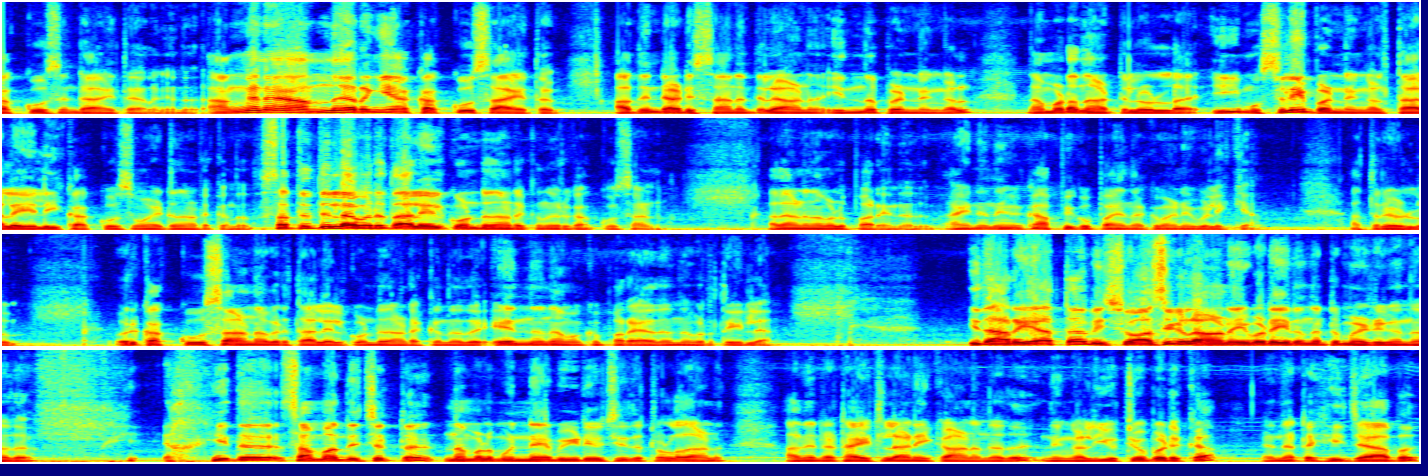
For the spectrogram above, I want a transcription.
കക്കൂസിന്റെ ആയത്ത് ഇറങ്ങുന്നത്. അങ്ങനെ അന്ന് ഇറങ്ങിയ ആ കക്കൂസ് ആയത്ത് അതിന്റെ അടിസ്ഥാനത്തിലാണ് ഇന്ന് പെണ്ണുങ്ങൾ നമ്മുടെ നാട്ടിലുള്ള ഈ മുസ്ലിം പെണ്ണുങ്ങൾ തലയിൽ ഈ കക്കൂസുമായിട്ട് നടക്കുന്നത്. സത്യത്തിൽ അവർ തലയിൽ കൊണ്ട് നടക്കുന്ന ഒരു കക്കൂസാണ്. അതാണ് നമ്മൾ പറയുന്നത്. അതിന് നിങ്ങൾക്ക് അപ്പിക്കുപ്പ എന്നൊക്കെ വേണമെങ്കിൽ വിളിക്കാം. അത്രയേ ഉള്ളൂ. ഒരു കക്കൂസാണ് അവർ തലയിൽ കൊണ്ട് നടക്കുന്നത് എന്ന് നമുക്ക് പറയാതെ നിവൃത്തിയില്ല. ഇതറിയാത്ത വിശ്വാസികളാണ് ഇവിടെ ഇരുന്നിട്ട് മെഴുകുന്നത്. ഇത് സംബന്ധിച്ചിട്ട് നമ്മൾ മുന്നേ വീഡിയോ ചെയ്തിട്ടുള്ളതാണ്. അതിന്റെ ടൈറ്റിലാണ് ഈ കാണുന്നത്. നിങ്ങൾ യൂട്യൂബ് എടുക്കുക. എന്നിട്ട് ഹിജാബ്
